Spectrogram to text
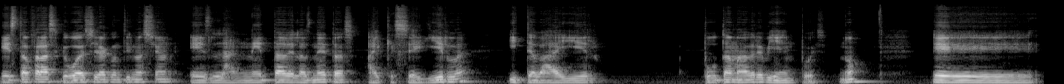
esta frase que voy a decir a continuación es la neta de las netas, hay que seguirla y te va a ir puta madre bien, pues, ¿no? Eh,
